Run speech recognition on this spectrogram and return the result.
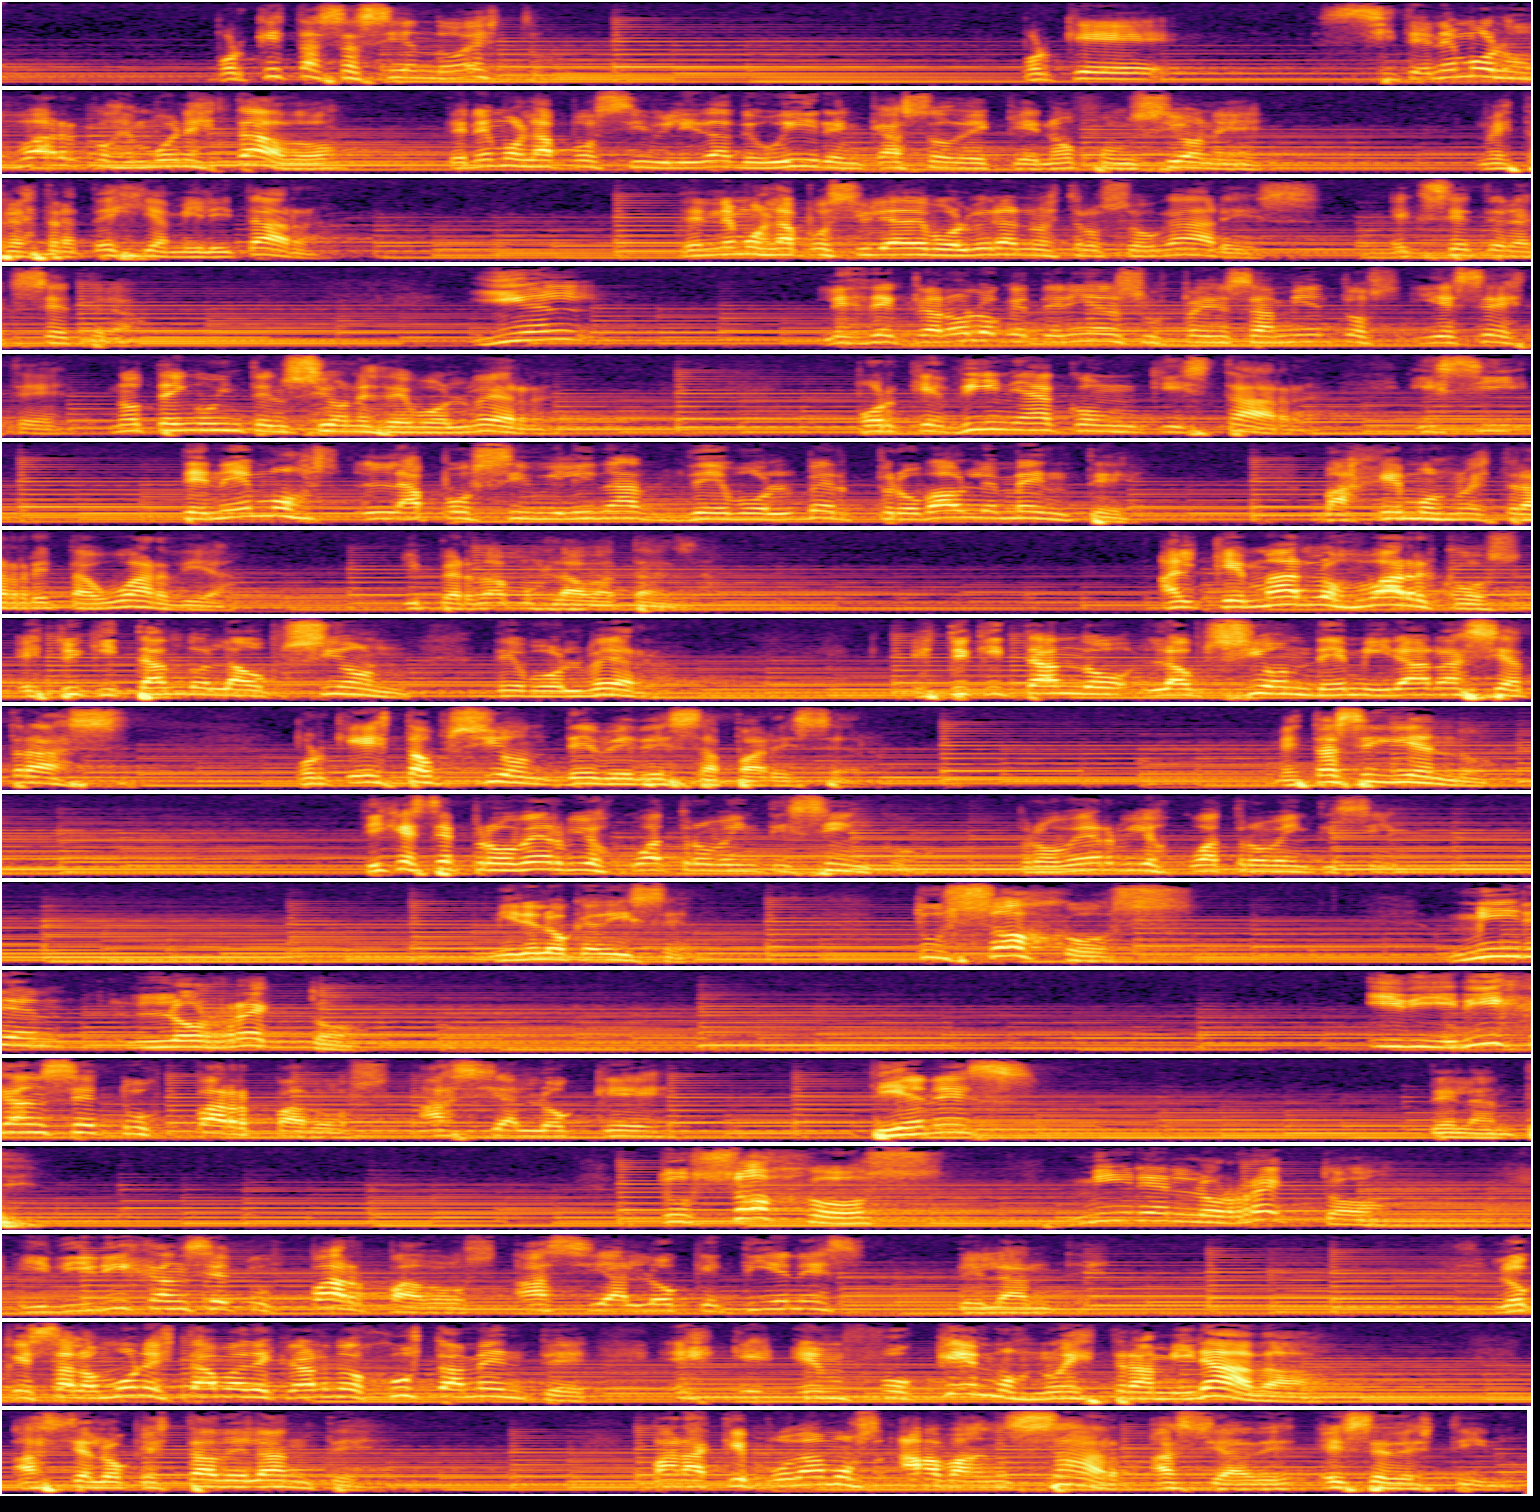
¿por qué estás haciendo esto? Porque si tenemos los barcos en buen estado, tenemos la posibilidad de huir en caso de que no funcione nuestra estrategia militar. Tenemos la posibilidad de volver a nuestros hogares, etcétera, etcétera. Y él les declaró lo que tenía en sus pensamientos y es este, no tengo intenciones de volver porque vine a conquistar. Y si tenemos la posibilidad de volver, probablemente bajemos nuestra retaguardia y perdamos la batalla. Al quemar los barcos, estoy quitando la opción de volver. Estoy quitando la opción de mirar hacia atrás, porque esta opción debe desaparecer. ¿Me está siguiendo? Fíjese Proverbios 4:25. Proverbios 4:25. Mire lo que dice. Tus ojos miren lo recto y diríjanse tus párpados hacia lo que tienes delante. Tus ojos miren lo recto y diríjanse tus párpados hacia lo que tienes delante. Lo que Salomón estaba declarando justamente es que enfoquemos nuestra mirada hacia lo que está delante para que podamos avanzar hacia ese destino.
